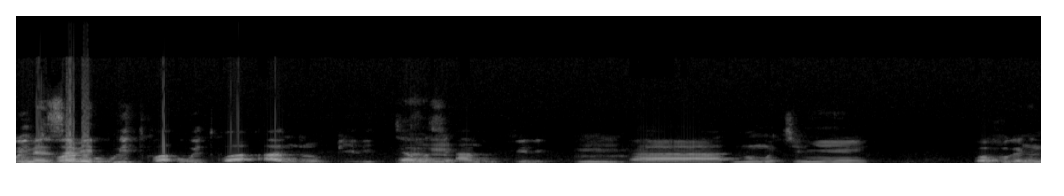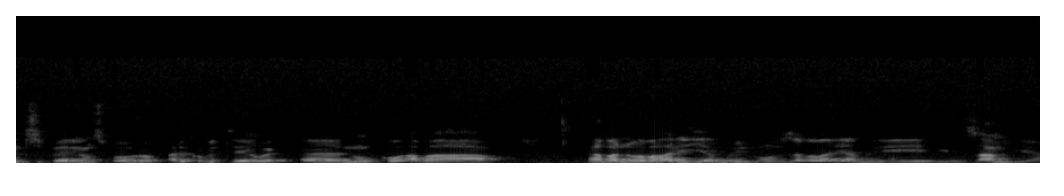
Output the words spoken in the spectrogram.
bimeze bite uwitwa uwitwa Andrew Pili cyangwa se Mm. Andrew Pili Mm. Ah, ni umukinnyi wavuganye n'ikipe ya Rayon Sport ariko bitewe eh, n'uko aba abantu baba hariya muri ntuza baba hariya muri Zambia.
